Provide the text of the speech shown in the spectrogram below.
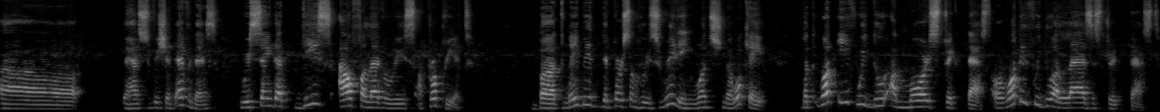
uh, have sufficient evidence, we're saying that this alpha level is appropriate. But maybe the person who is reading wants to know, okay, but what if we do a more strict test? Or what if we do a less strict test?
